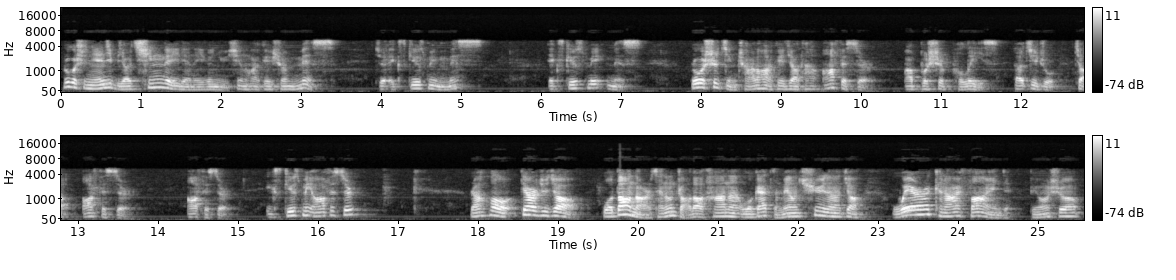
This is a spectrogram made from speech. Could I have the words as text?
如果是年纪比较轻的一点的一个女性的话，可以说 Miss，就 Excuse me, Miss，Excuse me, Miss。如果是警察的话，可以叫他 Officer，而不是 Police。要记住叫 Officer，Officer。Excuse me, Officer。然后第二句叫我到哪儿才能找到他呢？我该怎么样去呢？叫 Where can I find？比方说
